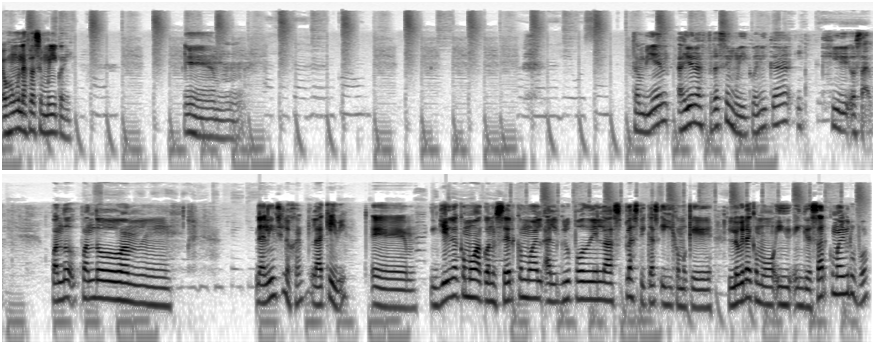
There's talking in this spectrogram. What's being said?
Es una frase muy icónica. Em, También hay una frase muy icónica que, o sea, cuando, cuando la Lindsay Lohan, la Katie, eh, llega como a conocer como al, grupo de las plásticas y como que logra como in- ingresar como al grupo,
